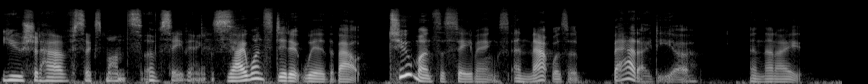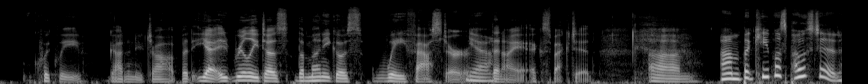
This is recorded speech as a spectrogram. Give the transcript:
you should have six months of savings. Yeah, I once did it with about two months of savings, and that was a bad idea. And then I quickly got a new job. But yeah, it really does. The money goes way faster Yeah. than I expected. Um, Um, but keep us posted.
